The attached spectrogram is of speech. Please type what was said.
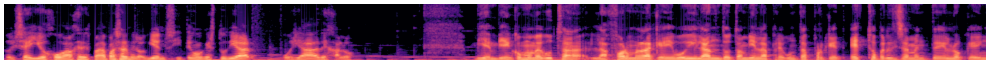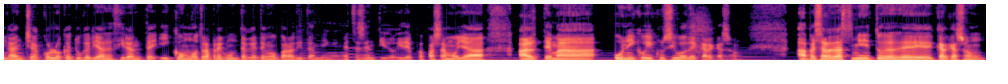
o sea, yo juego ajedrez para pasármelo bien. Si tengo que estudiar, pues ya déjalo. Bien, bien. Como me gusta la forma en la que voy hilando también las preguntas, porque esto precisamente es lo que engancha con lo que tú querías decir antes y con otra pregunta que tengo para ti también en este sentido. Y después pasamos ya al tema único y exclusivo de Carcassonne. A pesar de las similitudes de Carcassonne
